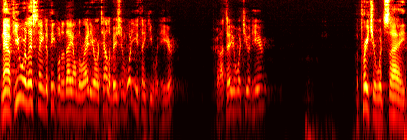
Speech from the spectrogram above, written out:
Now, if you were listening to people today on the radio or television, what do you think you would hear? Could I tell you what you would hear? The preacher would say,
